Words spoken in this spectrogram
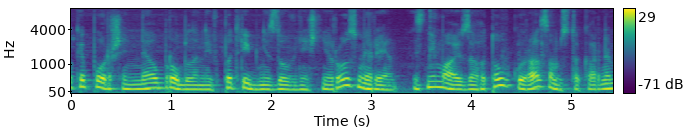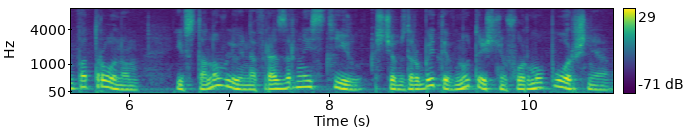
Поки поршень не оброблений в потрібні зовнішні розміри, знімаю заготовку разом з токарним патроном і встановлюю на фрезерний стіл, щоб зробити внутрішню форму поршня.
